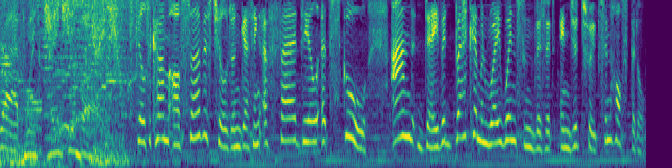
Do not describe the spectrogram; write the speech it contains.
Rep with Kate Jabbar. Still to come, are service children getting a fair deal at school. And David Beckham and Ray Winstone visit injured troops in hospital.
